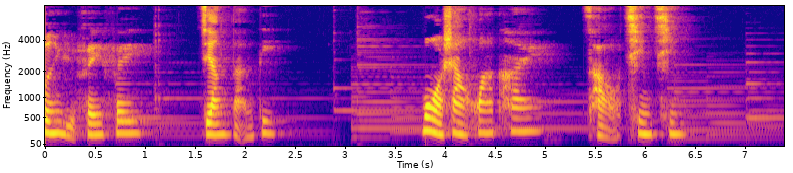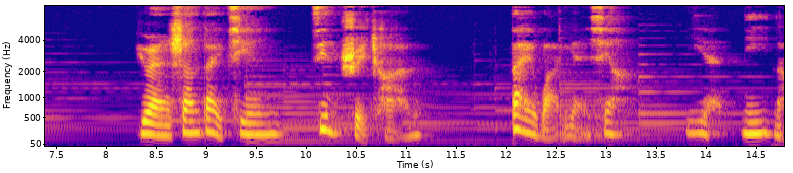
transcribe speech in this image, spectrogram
春雨霏霏，江南地。陌上花开，草青青。远山黛青，近水禅。黛瓦檐下，燕呢喃。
